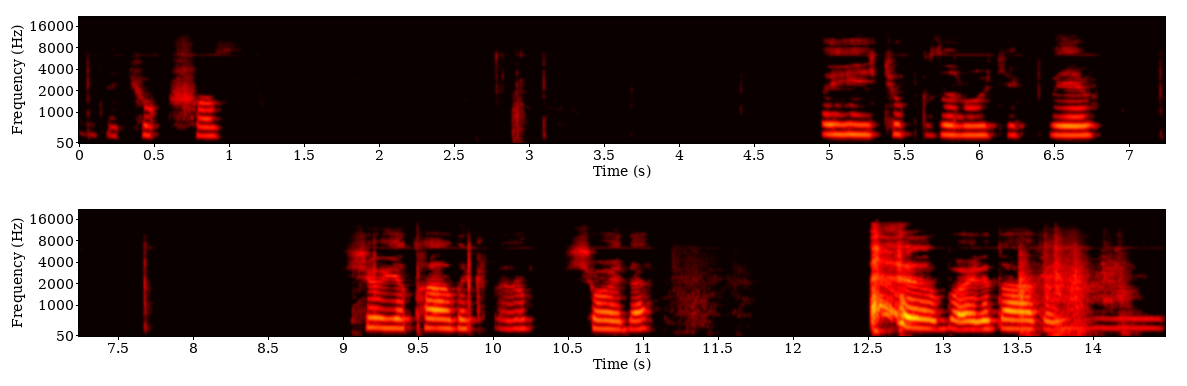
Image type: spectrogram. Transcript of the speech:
Bir de çok fazla. Ay çok güzel olacak bir ev. Şu yatağı da kırarım. Şöyle. Böyle daha da iyi.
